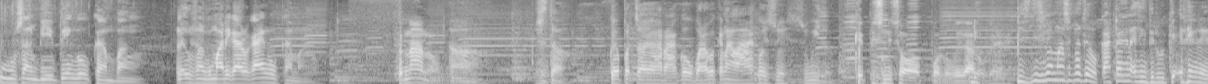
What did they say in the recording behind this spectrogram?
urusan piye-piye engko gampang. Lek urusan kemari karo kae engko gampang. Tenan no. Heeh. Wis to. Kowe percaya karo aku, padahal kowe kenal aku wis suwi lho. Ki bisnis apa lho kowe karo kowe? Bisnis memang seperti itu. Kadang nek sing dirugekne ngene,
